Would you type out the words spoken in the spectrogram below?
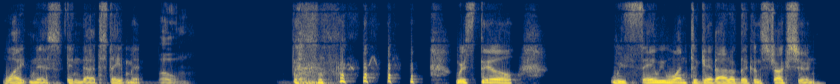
whiteness in that statement. Boom. we're still, we say we want to get out of the construction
